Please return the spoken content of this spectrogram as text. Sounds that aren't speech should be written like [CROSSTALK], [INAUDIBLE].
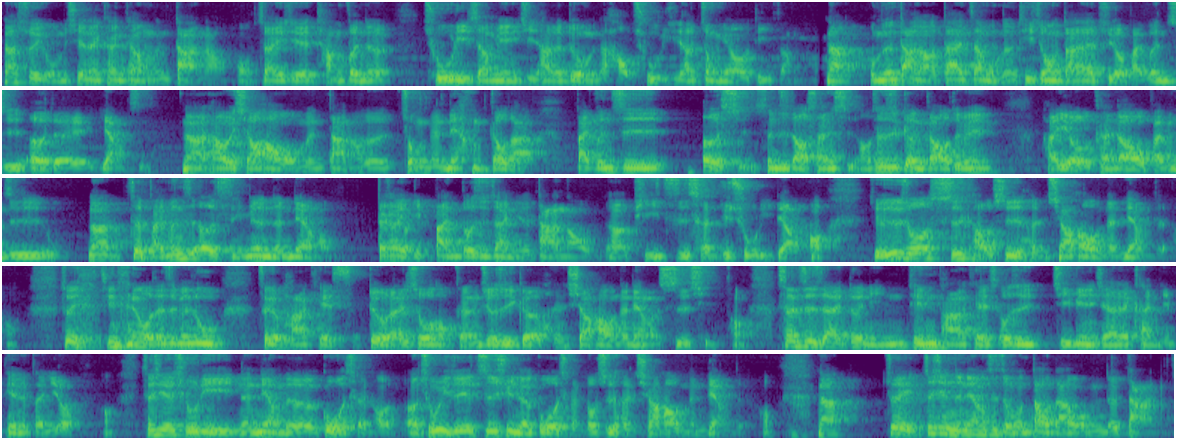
那所以我们先来看看我们大脑哦，在一些糖分的处理上面，以及它的对我们的好处，以及它重要的地方。那我们的大脑大概占我们的体重大概只有百分之二的样子，那它会消耗我们大脑的总能量高达百分之二十，甚至到三十哦，甚至更高。这边还有看到百分之五。那这百分之二十里面的能量哦，大概有一半都是在你的大脑呃皮质层去处理掉哦，也就是说思考是很消耗能量的哦。所以今天我在这边录这个 podcast，对我来说哦，可能就是一个很消耗能量的事情哦。甚至在对您听 podcast，或是即便你现在在看影片的朋友哦，这些处理能量的过程哦，呃，处理这些资讯的过程都是很消耗能量的哦。那最这些能量是怎么到达我们的大脑？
